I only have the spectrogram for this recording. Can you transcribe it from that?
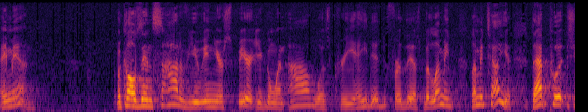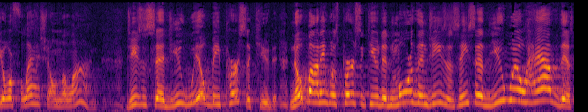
Amen. Because inside of you, in your spirit, you're going, I was created for this. But let me, let me tell you, that puts your flesh on the line. Jesus said, You will be persecuted. Nobody was persecuted more than Jesus. He said, You will have this.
